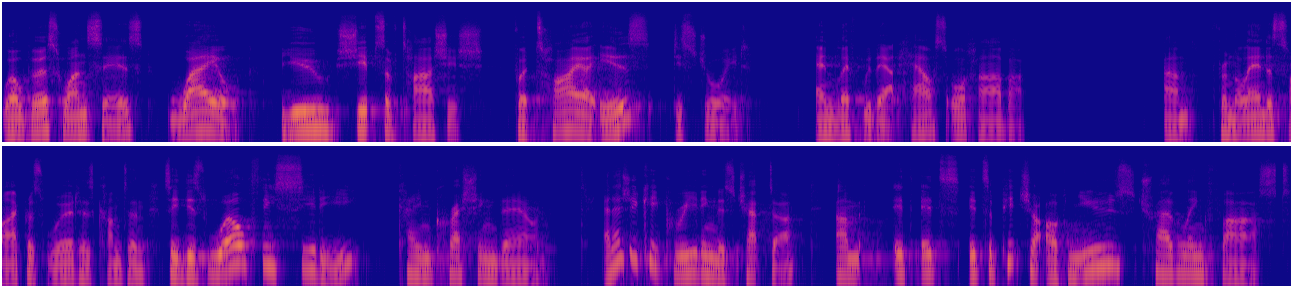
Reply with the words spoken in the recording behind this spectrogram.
Well, verse 1 says, Wail, you ships of Tarshish, for Tyre is destroyed and left without house or harbour. Um, from the land of Cyprus, word has come to them. See, this wealthy city came crashing down. And as you keep reading this chapter, um, it, it's, it's a picture of news traveling fast.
